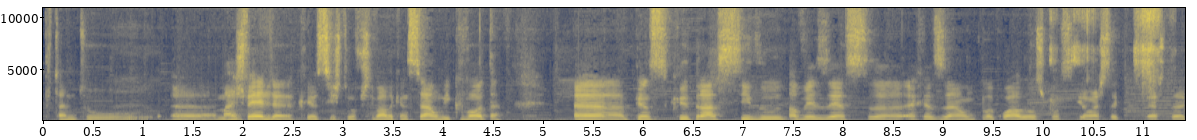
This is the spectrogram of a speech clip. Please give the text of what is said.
portanto uh, mais velha que assiste ao Festival da Canção e que vota penso que terá sido talvez essa a razão pela qual eles conseguiram esta, esta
